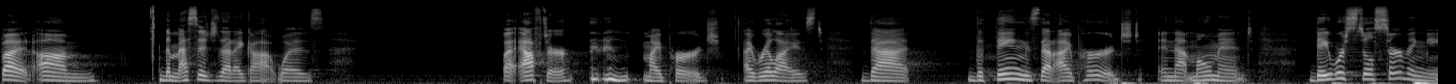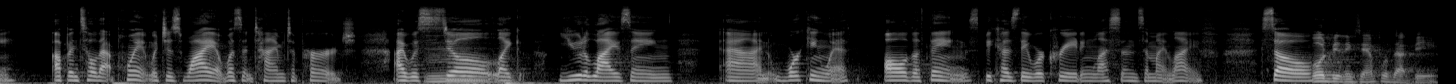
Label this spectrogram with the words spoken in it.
But um, the message that I got was uh, after my purge, I realized that the things that I purged in that moment, they were still serving me up until that point, which is why it wasn't time to purge. I was still like utilizing and working with all the things because they were creating lessons in my life. So, What would be an example of that be?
